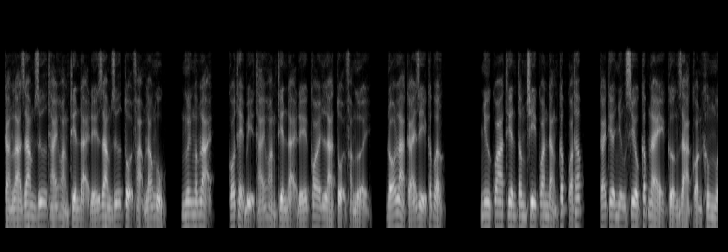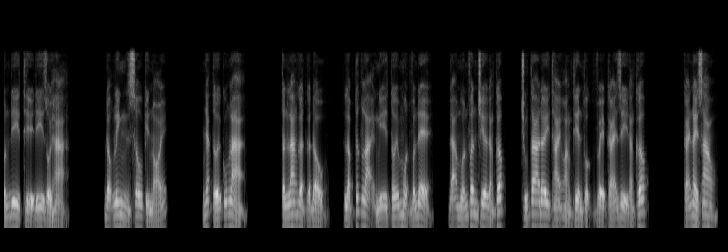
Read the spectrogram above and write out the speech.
càng là giam giữ thái hoàng thiên đại đế giam giữ tội phạm lao ngục. Ngươi ngẫm lại, có thể bị thái hoàng thiên đại đế coi là tội phạm người, đó là cái gì cấp bậc? Như qua thiên tâm chi quan đẳng cấp quá thấp, cái kia những siêu cấp này cường giả còn không muốn đi thì đi rồi hả? Động linh sâu kín nói. Nhắc tới cũng là. Tần lang gật gật đầu, lập tức lại nghĩ tới một vấn đề, đã muốn phân chia đẳng cấp, chúng ta đây thái hoàng thiên thuộc về cái gì đẳng cấp? Cái này sao?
